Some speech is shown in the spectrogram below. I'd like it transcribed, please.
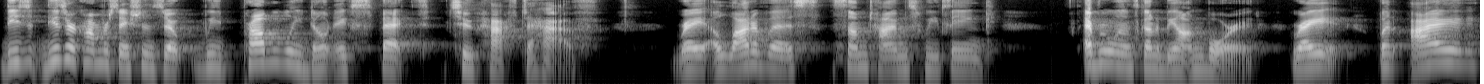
these these are conversations that we probably don't expect to have to have. Right? A lot of us sometimes we think everyone's going to be on board, right? But I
